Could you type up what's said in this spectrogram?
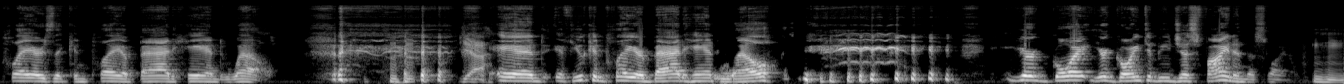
players that can play a bad hand well. Yeah. and if you can play your bad hand well you're going you're going to be just fine in this lineup. Hmm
